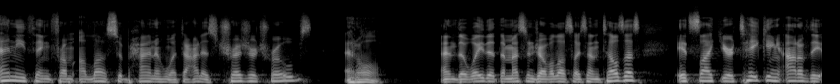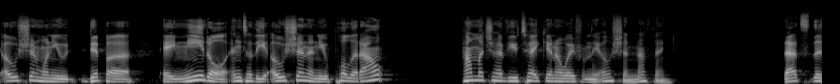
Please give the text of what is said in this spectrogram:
anything from Allah subhanahu wa ta'ala's treasure troves at all. And the way that the Messenger of Allah tells us, it's like you're taking out of the ocean when you dip a, a needle into the ocean and you pull it out how much have you taken away from the ocean? Nothing. That's the,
